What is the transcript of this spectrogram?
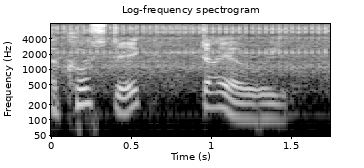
Acoustic Diary.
